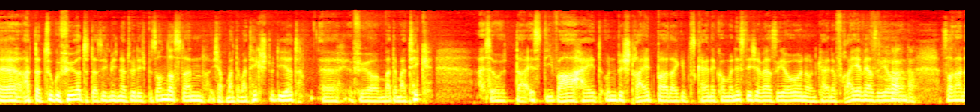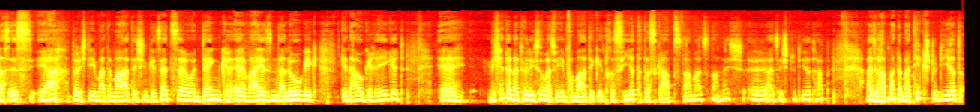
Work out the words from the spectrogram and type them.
äh, hat dazu geführt, dass ich mich natürlich besonders dann, ich habe Mathematik studiert, äh, für Mathematik also da ist die Wahrheit unbestreitbar, da gibt es keine kommunistische Version und keine freie Version, sondern das ist ja durch die mathematischen Gesetze und Denkweisen der Logik genau geregelt. Äh, mich hätte natürlich sowas wie Informatik interessiert, das gab es damals noch nicht, äh, als ich studiert habe. Also habe Mathematik studiert,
